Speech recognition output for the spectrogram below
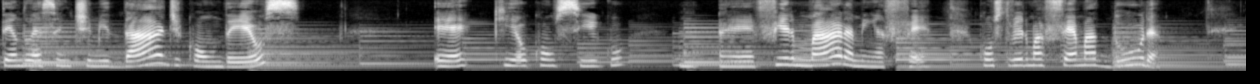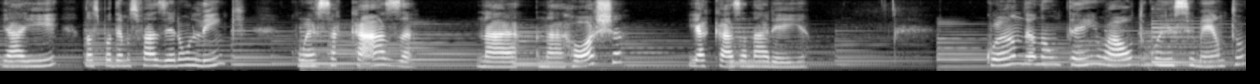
tendo essa intimidade com Deus, é que eu consigo é, firmar a minha fé, construir uma fé madura. E aí nós podemos fazer um link com essa casa na, na rocha e a casa na areia. Quando eu não tenho autoconhecimento,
